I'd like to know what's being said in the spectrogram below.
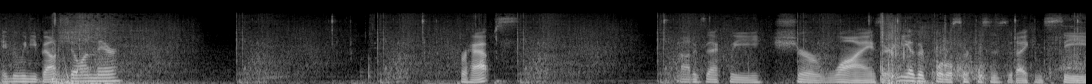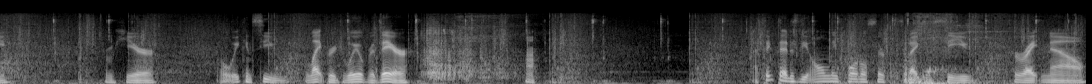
Maybe we need bounce gel on there? Perhaps? Not exactly sure why. Is there any other portal surfaces that I can see from here? Oh, we can see light bridge way over there. Huh. I think that is the only portal surface that I can see for right now.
